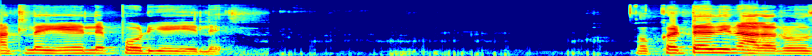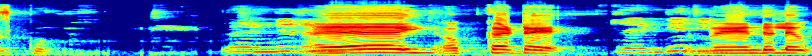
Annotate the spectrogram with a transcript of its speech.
అట్లా వేయలే పొడి వేయలే ఒక్కటే తినాల రోజుకు. ఏయ్ ఒక్కటే. రెండు లేవు.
